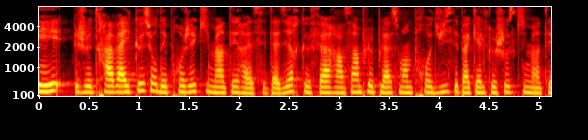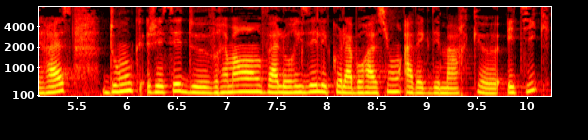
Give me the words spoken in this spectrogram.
et je travaille que sur des projets qui m'intéressent, c'est-à-dire que faire un simple placement de produit, c'est pas quelque chose qui m'intéresse. Donc, j'essaie de vraiment valoriser les collaborations avec des marques euh, éthiques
